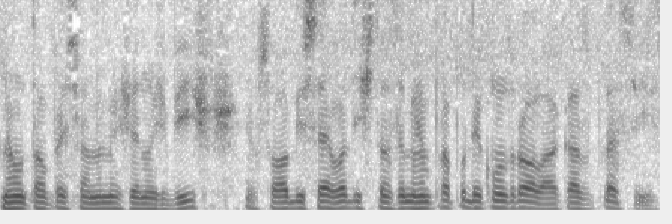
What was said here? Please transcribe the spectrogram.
Não estão pensando em mexer nos bichos. Eu só observo a distância mesmo para poder controlar, caso precise.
